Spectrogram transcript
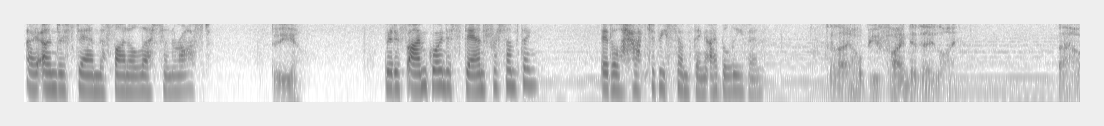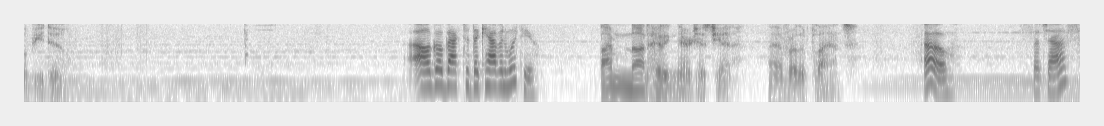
I understand the final lesson, Rost. Do you? But if I'm going to stand for something, it'll have to be something I believe in. Then I hope you find it, Aloy. I hope you do. I'll go back to the cabin with you. I'm not heading there just yet. I have other plans. Oh, such as?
